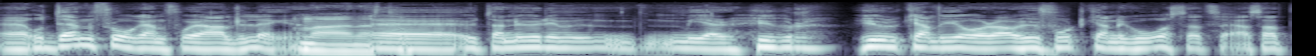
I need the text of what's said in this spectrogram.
Eh, och den frågan får jag aldrig längre. Nej, eh, utan nu är det mer hur, hur kan vi göra och hur fort kan det gå så att säga. Så att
